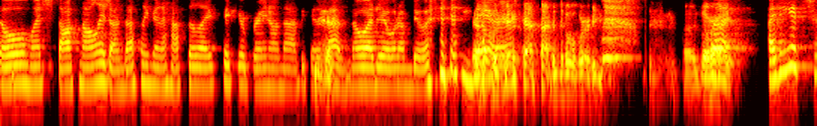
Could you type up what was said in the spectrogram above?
so much stock knowledge. I'm definitely gonna have to like pick your brain on that because yeah. I have no idea what I'm doing there. no worries. Uh, it's all but right. I think it's tr-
